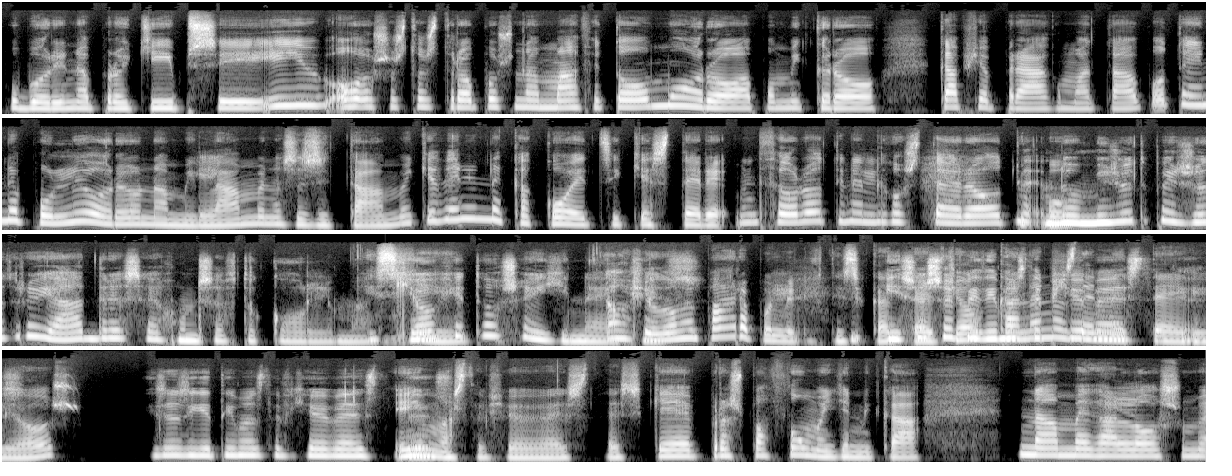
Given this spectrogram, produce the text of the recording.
που μπορεί να προκύψει ή ο σωστός τρόπος να μάθει το μωρό από μικρό κάποια πράγματα. Οπότε είναι πολύ ωραίο να μιλάμε, να συζητάμε και δεν είναι κακό έτσι και στερε... Θεωρώ ότι είναι λίγο στερεότυπο. Ναι, νομίζω ότι περισσότερο οι άντρες έχουν σε αυτό κόλλημα. Ισχύει. Και όχι τόσο οι γυναίκες. Όχι, εγώ είμαι πάρα πολύ ανοιχτή σε κάτι Ίσως τέτοιο. Επειδή είμαστε πιο δεν είναι τέλειος. Ίσως γιατί είμαστε πιο ευαίσθητες. Είμαστε πιο ευαίσθητες και προσπαθούμε γενικά να μεγαλώσουμε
